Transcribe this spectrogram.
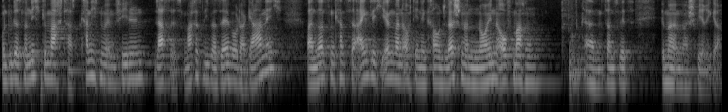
und du das noch nicht gemacht hast, kann ich nur empfehlen, lass es. Mach es lieber selber oder gar nicht, weil ansonsten kannst du eigentlich irgendwann auch den Account löschen und einen neuen aufmachen, ähm, sonst wird es immer, immer schwieriger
